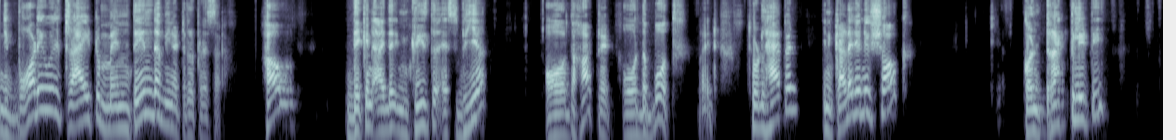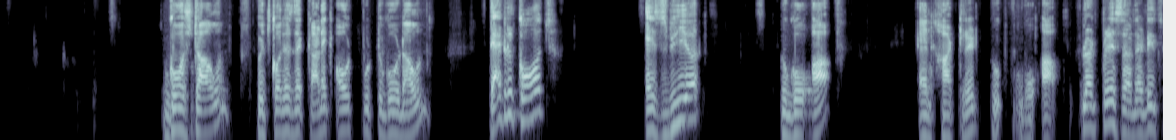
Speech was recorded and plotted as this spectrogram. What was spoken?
the body will try to maintain the arterial pressure. How? They can either increase the SVR or the heart rate or the both, right? So what will happen in cardiogenic shock? Contractility goes down, which causes the cardiac output to go down. That will cause SVR to go up and heart rate to go up. Blood pressure that is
